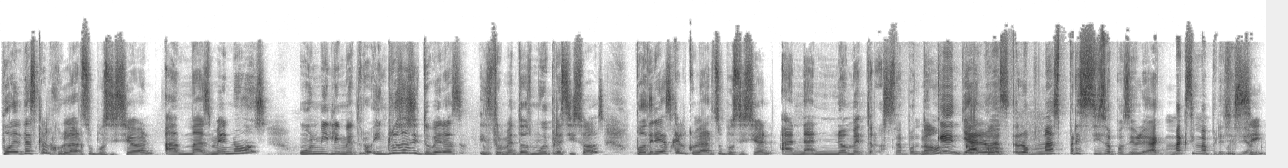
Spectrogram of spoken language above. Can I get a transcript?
puedes calcular su posición a más o menos un milímetro. Incluso si tuvieras instrumentos muy precisos, podrías calcular su posición a O nanómetros. sea, punto ¿no? que ya lo, es lo más preciso posible, máxima precisión. Sí.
